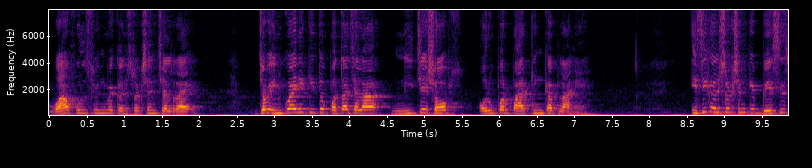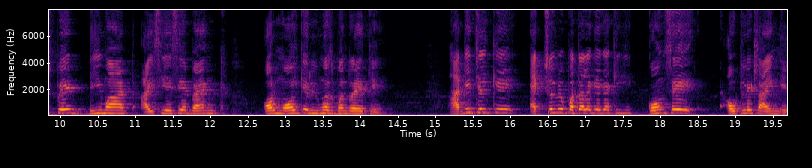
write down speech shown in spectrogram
वहाँ फुल स्विंग में कंस्ट्रक्शन चल रहा है। जब इंक्वायरी की तो पता चला नीचे शॉप्स और ऊपर पार्किंग का प्लान है। इसी कंस्ट्रक्शन के बेसिस पे डी मार्ट आई बैंक और मॉल के रूमर्स बन रहे थे। आगे चल के एक्चुअल में पता लगेगा कि कौन से आउटलेट्स आएँगे।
